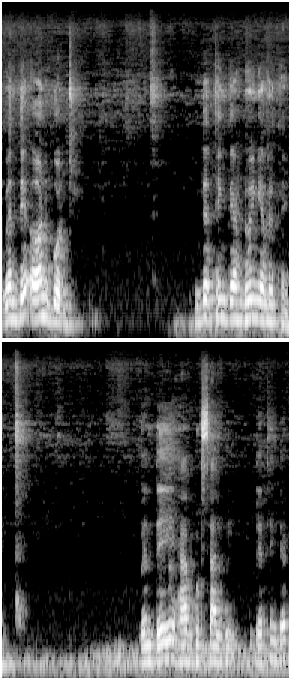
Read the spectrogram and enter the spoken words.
When they earn good. They think they are doing everything. When they have good salary they think that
